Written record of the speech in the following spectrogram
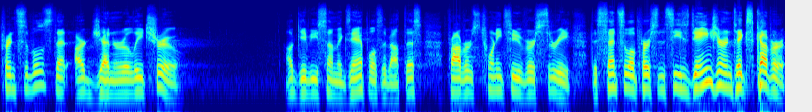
principles that are generally true. I'll give you some examples about this. Proverbs 22, verse 3. The sensible person sees danger and takes cover,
